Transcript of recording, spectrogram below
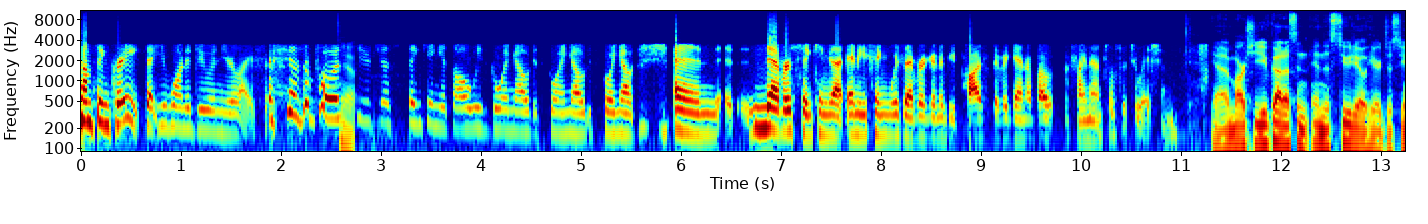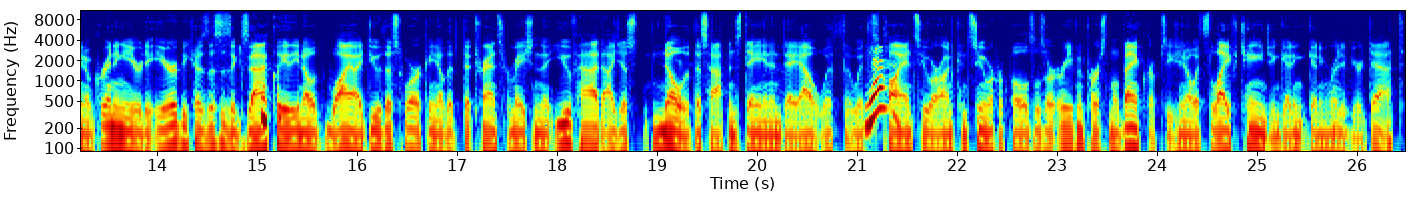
something great that you want to do in your life as opposed yep. to just thinking it's always going out it's going out it's going out and never thinking that anything was ever going to be positive again about the financial situation yeah marcia you've got us in, in the studio here just you know grinning ear to ear because this is exactly you know why i do this work you know the, the transformation that you've had i just know that this happens day in and day out with with yeah. clients who are on consumer proposals or, or even personal bankruptcies you know it's life changing getting getting rid of mm. your debt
